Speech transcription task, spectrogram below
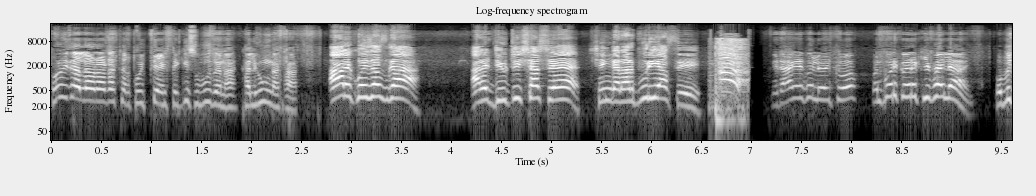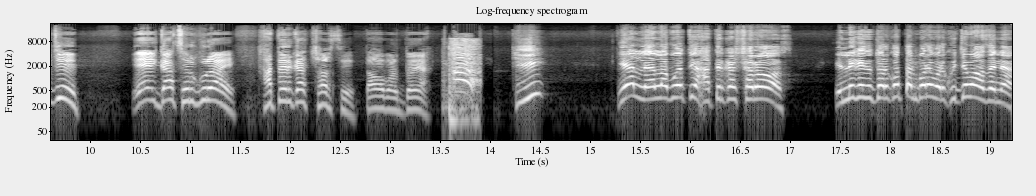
হই যালে ওরা ডাক্তার কইতে আসছে কিছু বুঝে না খালি হুং না খা। আরে কই যাস গা? আরে ডিউটি শেষে সিঙ্গার আর পুরি আছে। এটা আগে কইলে হইতো কি ফাইলাই? অভিজিৎ এই গাছের গুড়ায় হাতের কাজ ছাড়ছে তাও আবার দয়া। কি? এ লেলা বই তুই হাতের কাজ সারস এর লেগে তোর কত্তান পরে পরে খুঁজে পাওয়া যায় না।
